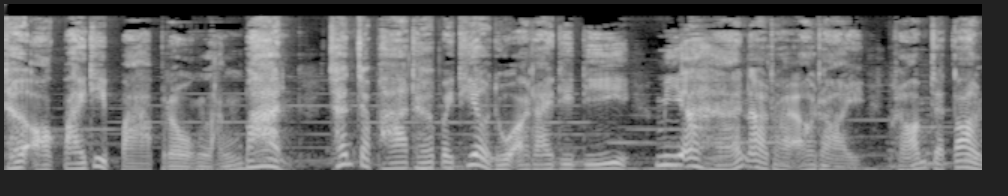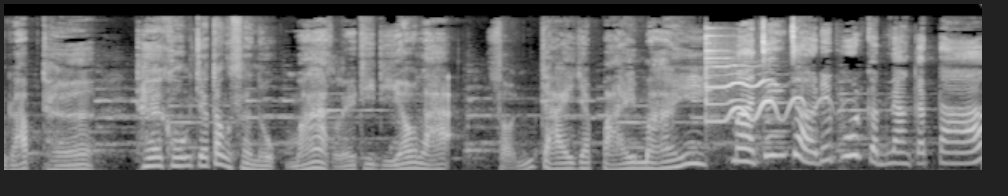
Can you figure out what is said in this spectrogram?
เธอออกไปที่ป่าโปร่งหลังบ้าน ฉันจะพาเธอไปเที่ยวดูอะไรดีๆ มีอาหารอร่อยๆ พร้อมจะต้อนรับเธอ เธอคงจะต้องสนุกมากเลยทีเดียวละ สนใจจะไปไหมหมาจิ้งจอกได้พูดกับนางกระตาก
